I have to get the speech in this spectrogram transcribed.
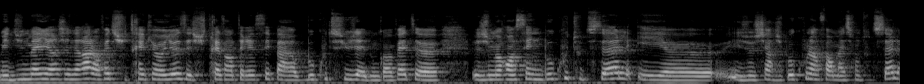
mais d'une manière générale, en fait, je suis très curieuse et je suis très intéressée par beaucoup de sujets. Donc, en fait, euh, je me renseigne beaucoup toute seule et, euh, et je cherche beaucoup l'information toute seule.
